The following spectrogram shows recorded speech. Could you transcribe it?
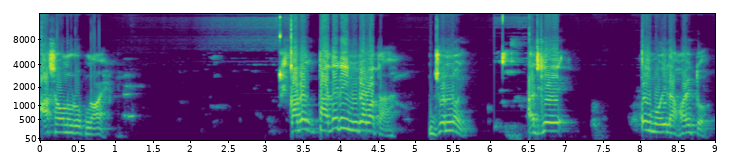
আশা অনুরূপ নয়। কারণ তাদের এই নীরবতা জন্যই আজকে এই মহিলা হয়তো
